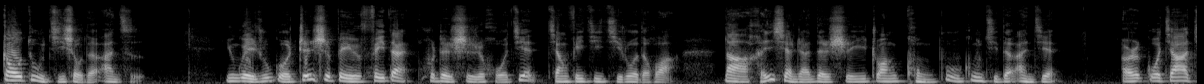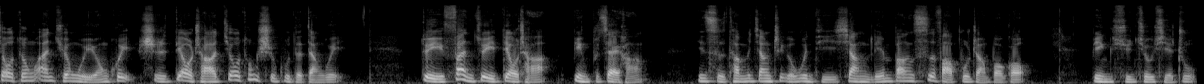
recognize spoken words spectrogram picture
高度棘手的案子。因为如果真是被飞弹或者是火箭将飞机击落的话，那很显然的是一桩恐怖攻击的案件，而国家交通安全委员会是调查交通事故的单位，对犯罪调查并不在行，因此他们将这个问题向联邦司法部长报告，并寻求协助。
